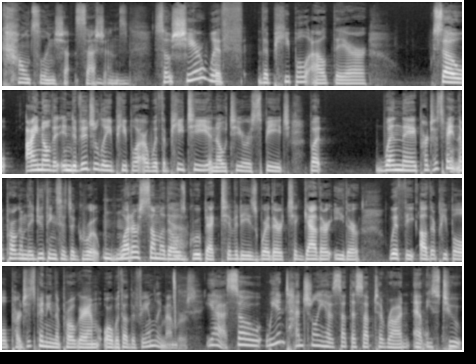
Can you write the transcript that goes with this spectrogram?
counseling sh- sessions. So share with the people out there. So I know that individually people are with a PT, an OT, or a speech, but when they participate in the program, they do things as a group. What are some of those Yeah. group activities where they're together either with the other people participating in the program or with other family members? Yeah, so we intentionally have set this up to run at least two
